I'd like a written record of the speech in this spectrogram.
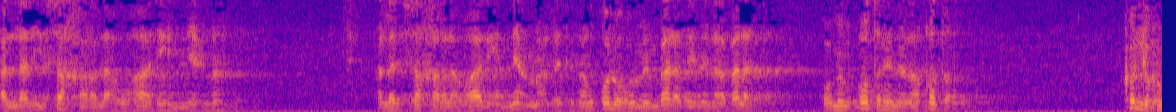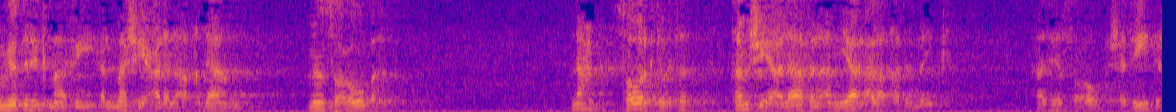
الذي سخر له هذه النعمة. الذي سخر له هذه النعمة التي تنقله من بلد إلى بلد. ومن قطر إلى قطر. كلكم يدرك ما في المشي على الأقدام من صعوبة. نعم تصورك تمشي آلاف الأميال على قدميك. هذه صعوبة شديدة.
